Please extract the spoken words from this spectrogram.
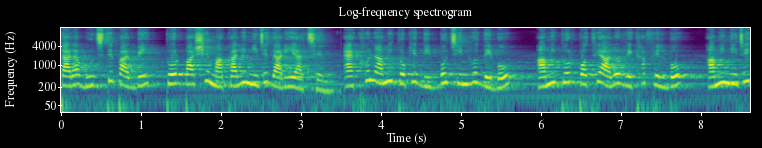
তারা বুঝতে পারবে তোর পাশে মা কালী নিজে দাঁড়িয়ে আছেন। এখন আমি তোকে দিব্য চিহ্ন দেব, আমি তোর পথে আলোর রেখা ফেলব, আমি নিজেই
